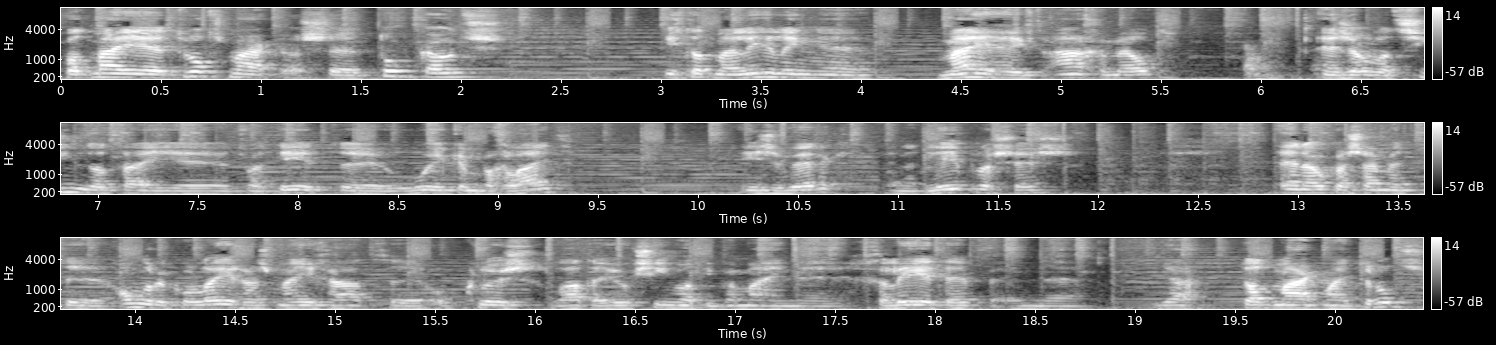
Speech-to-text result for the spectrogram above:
Wat mij eh, trots maakt als eh, topcoach, is dat mijn leerling eh, mij heeft aangemeld en zo laat zien dat hij het waardeert hoe ik hem begeleid in zijn werk en het leerproces. En ook als hij met eh, andere collega's meegaat eh, op klus, laat hij ook zien wat hij bij mij eh, geleerd heeft. En ja, dat maakt mij trots.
